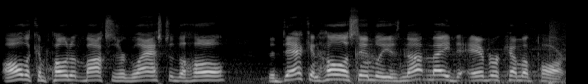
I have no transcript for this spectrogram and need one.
All the component boxes are glass to the hull. The deck and hull assembly is not made to ever come apart.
